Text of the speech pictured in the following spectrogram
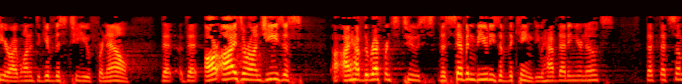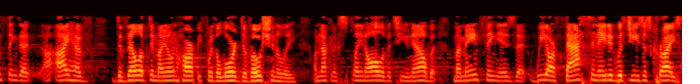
here. I wanted to give this to you for now. That, that our eyes are on Jesus. I have the reference to the seven beauties of the King. Do you have that in your notes? That, that's something that I have developed in my own heart before the Lord devotionally. I'm not going to explain all of it to you now, but my main thing is that we are fascinated with Jesus Christ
